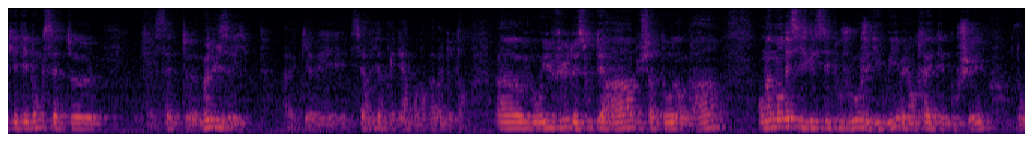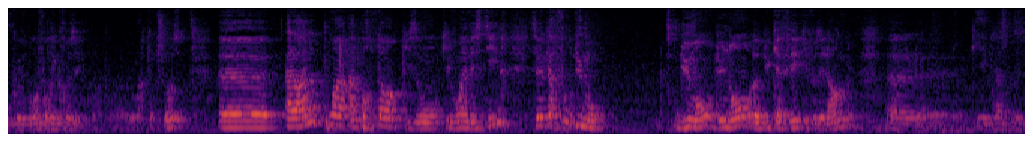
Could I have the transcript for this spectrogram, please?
qui était donc cette, euh, cette menuiserie euh, qui avait servi après-guerre pendant pas mal de temps. Euh, oui, vu des souterrains, du château d'Angrain. On m'a demandé s'ils existaient toujours, j'ai dit oui, mais l'entrée a été bouchée, donc bon, il faudrait creuser pour voir quelque chose. alors un autre point important qu'ils qu'ils vont investir, c'est le carrefour du Mont. Du nom du café qui faisait l'angle, euh, qui. Euh,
